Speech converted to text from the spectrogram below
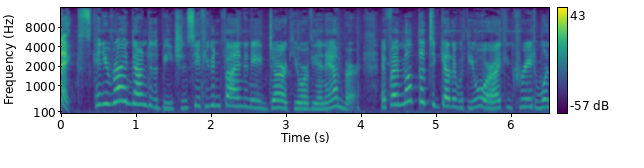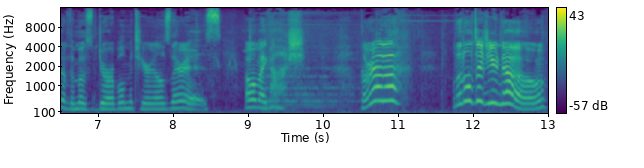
Thanks. Can you ride down to the beach and see if you can find any dark Yorvian amber? If I melt that together with the ore, I can create one of the most durable materials there is. Oh my gosh. Loretta, little did you know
